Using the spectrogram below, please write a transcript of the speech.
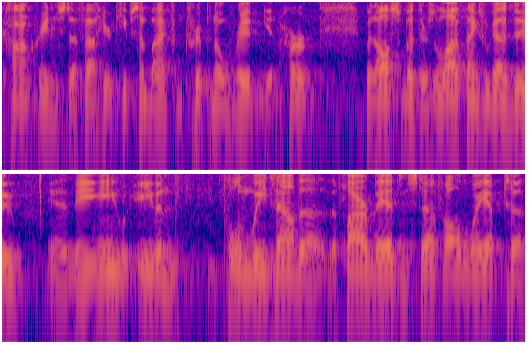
concrete and stuff out here, keep somebody from tripping over it and getting hurt. But also, but there's a lot of things we've gotta do, uh, be even pulling weeds out of the, the flower beds and stuff, all the way up to,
